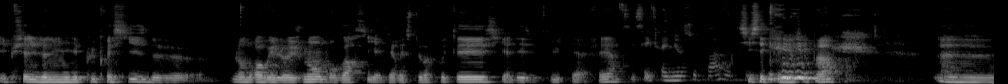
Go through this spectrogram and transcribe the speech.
Et puis ça nous donne une idée plus précise de l'endroit où est le logement pour voir s'il y a des restos à côté, s'il y a des activités à faire. Si c'est craignos ou pas. Si c'est craignos ou pas. Euh,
